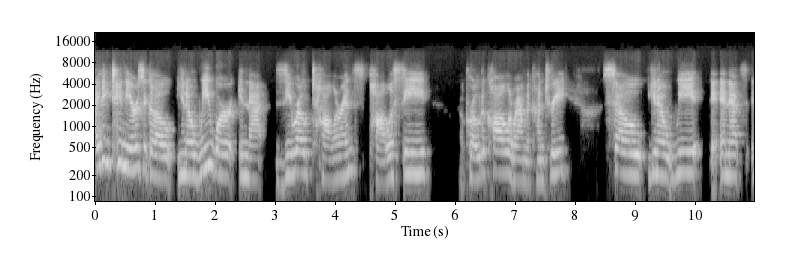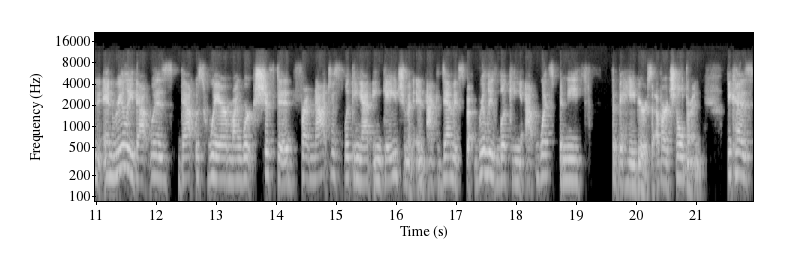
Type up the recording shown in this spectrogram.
i think 10 years ago you know we were in that zero tolerance policy protocol around the country. So you know we and that's and, and, really that was that was where my work shifted from not just looking at engagement in academics but really looking at what's beneath the behaviors of our children. Because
